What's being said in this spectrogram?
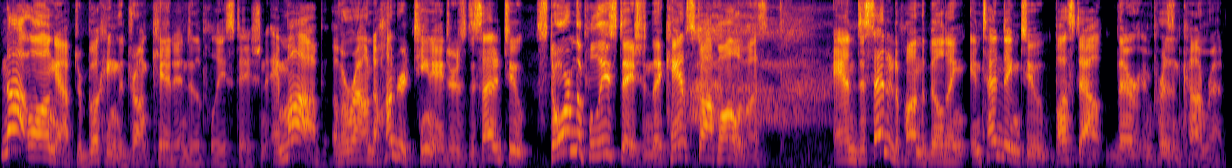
Not long after booking the drunk kid into the police station, a mob of around 100 teenagers decided to storm the police station. They can't stop all of us. And descended upon the building, intending to bust out their imprisoned comrade.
